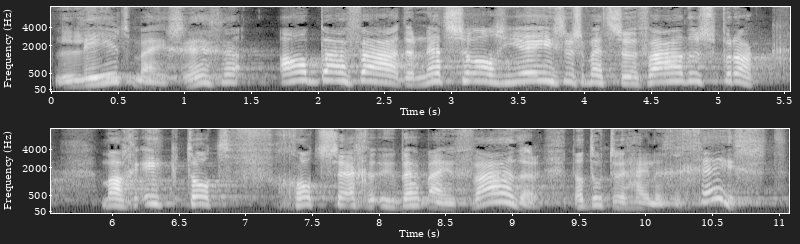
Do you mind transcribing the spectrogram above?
leert mij zeggen, Abba Vader, net zoals Jezus met zijn vader sprak, mag ik tot God zeggen, u bent mijn vader. Dat doet de Heilige Geest.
